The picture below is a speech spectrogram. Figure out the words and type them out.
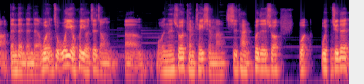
啊，等等等等，我就我也会有这种呃，我能说 temptation 吗？试探，或者是说我我觉得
